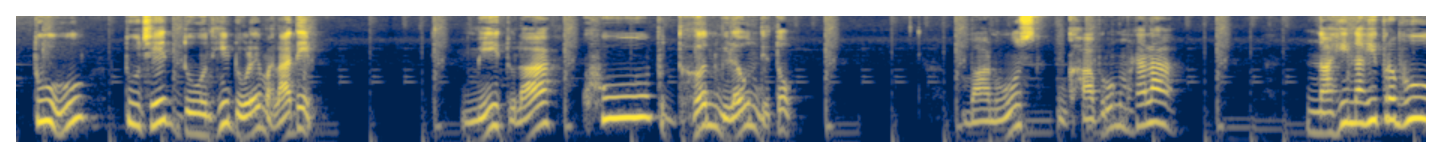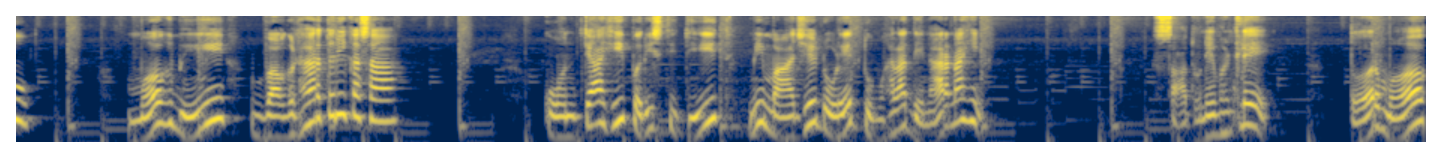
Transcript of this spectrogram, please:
तू तुझे दोन्ही डोळे मला दे. मी तुला खूप धन मिळवून देतो. माणूस घाबरून म्हणाला नाही नाही प्रभू मग मी बघणार तरी कसा? कोणत्याही परिस्थितीत मी माझे डोळे तुम्हाला देणार नाही. साधूने म्हटले तर मग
